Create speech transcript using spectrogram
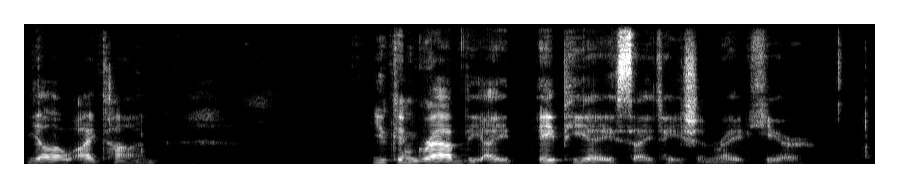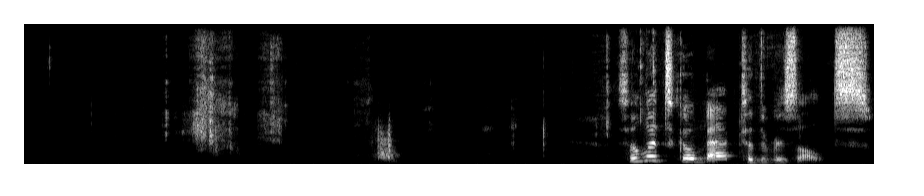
yellow icon, you can grab the APA citation right here. So let's go back to the results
